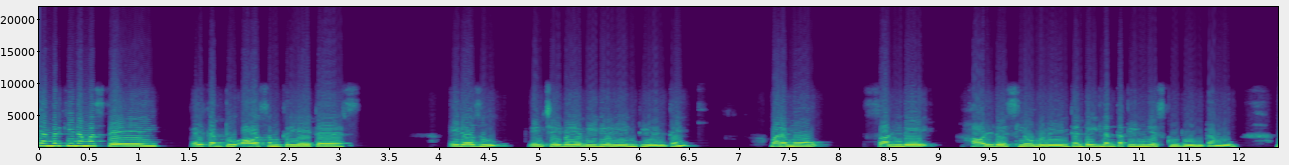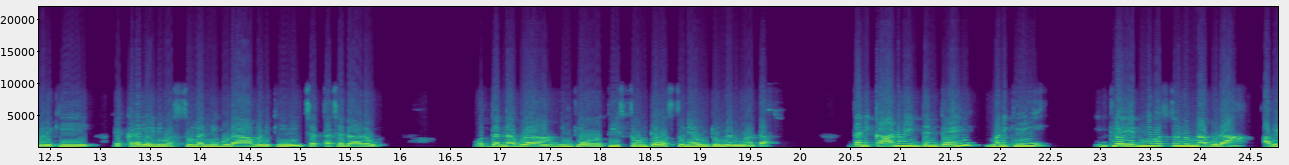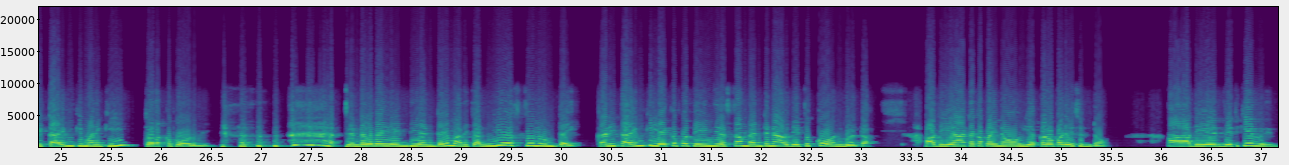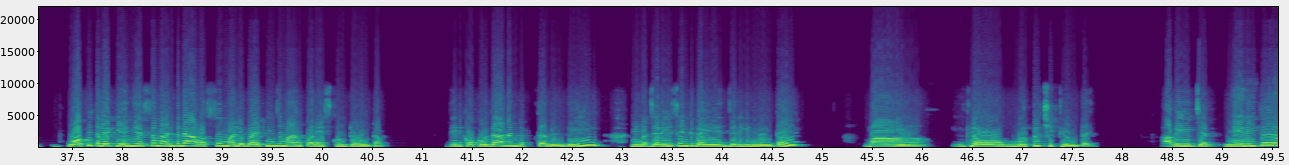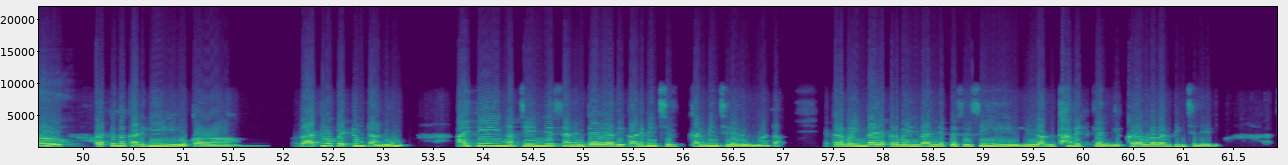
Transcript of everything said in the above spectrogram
Hi అందరికీ నమస్తే. Welcome to awesome creators ఈరోజు నేను చేయబోయే వీడియో ఏంటి అంటే మనము సండే హాలిడేస్లో మనం ఏంటంటే ఇల్లంతా క్లీన్ చేసుకుంటూ ఉంటాము. మనకి ఎక్కడ లేని వస్తువులన్నీ కూడా మనకి చెత్త చెదారం వద్దన్నా కూడా ఇంట్లో తీస్తూ ఉంటే వస్తూనే ఉంటుంది దానికి కారణం ఏంటంటే మనకి ఇంట్లో ఎన్ని వస్తువులు ఉన్నా కూడా అవి టైంకి మనకి దొరకపోవడమే. జనరల్గా ఏంటి అంటే మనకి అన్ని వస్తువులు ఉంటాయి. కానీ టైంకి లేకపోతే ఏం చేస్తాం? వెంటనే అది వెతుక్కోమన్నమాట అది ఏ ఆటక పైన ఎక్కడో పడేసి ఉంటాం. అది వెతికే ఓపిక లేక ఏం చేస్తాం? వెంటనే ఆ వస్తువు మళ్ళీ బయట నుంచి మనం కొనేసుకుంటూ ఉంటాం. దీనికి ఒక ఉదాహరణ చెప్తానండి. ఈ మధ్య రీసెంట్గా ఏం జరిగిందంటే మా ఇంట్లో మురుకులు చెట్లు ఉంటాయి. అవి జన్ నేనైతే కరెక్ట్గా కడిగి ఒక ర్యాక్లో పెట్టుంటాను. అయితే ఈ మధ్య ఏం చేశానంటే అది కనిపించ కనిపించలేదు అనమాట ఎక్కడ పోయిందా ఎక్కడ పోయిందా అని చెప్పేసి ఇల్లంతా వెతికాను. ఎక్కడ కూడా కనిపించలేదు.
